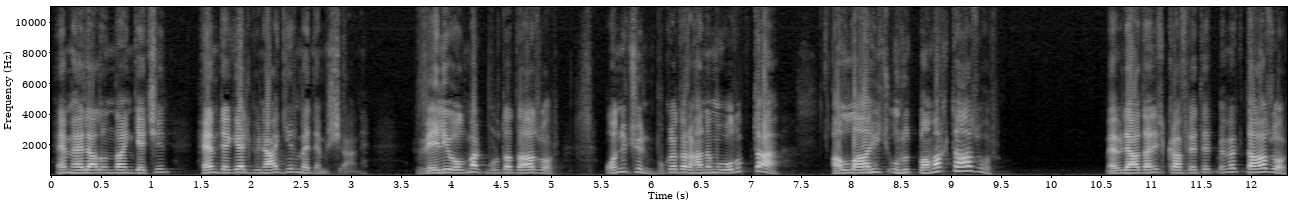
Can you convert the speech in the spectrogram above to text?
hem helalından geçin, hem de gel günaha girme demiş yani. Veli olmak burada daha zor. Onun için bu kadar hanımı olup da Allah'ı hiç unutmamak daha zor. Mevla'dan hiç gaflet etmemek daha zor.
